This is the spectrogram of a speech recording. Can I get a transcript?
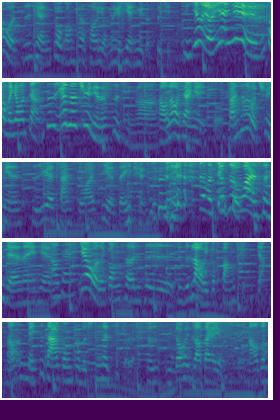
道我之前坐公车的时候有那个艳遇的事情吗？你又有艳遇，你怎么没跟我讲？就是因为这是去年的事情啦。好，那我现在跟你说，反正就是我去年十月三十，我还记得这一天，就 是这么清楚。就是万圣节的那一天。OK 因为我的公车就是就是绕一个方形这样，然后每次搭公车的就是那几个人，就是你都会知道大概有谁，然后都是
